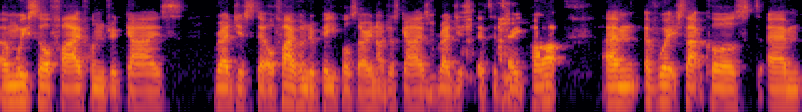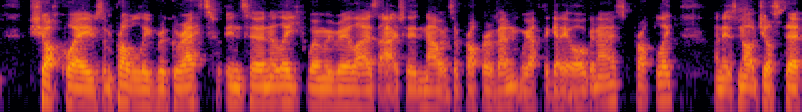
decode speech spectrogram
And we saw 500 guys register, or 500 people, sorry, not just guys, register to take part, um, of which that caused um, shockwaves and probably regret internally when we realized that actually now it's a proper event. We have to get it organized properly. And it's not just a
